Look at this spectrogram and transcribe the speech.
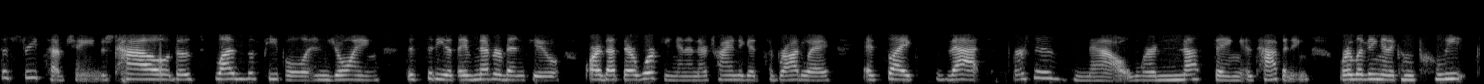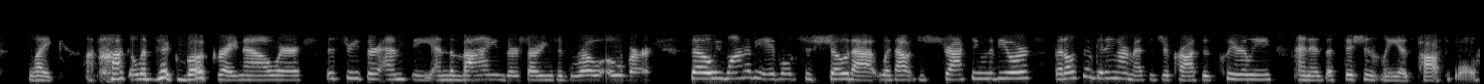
the streets have changed, how those floods of people enjoying the city that they've never been to or that they're working in and they're trying to get to Broadway. It's like that versus now where nothing is happening. We're living in a complete like apocalyptic book right now where the streets are empty and the vines are starting to grow over. So we want to be able to show that without distracting the viewer, but also getting our message across as clearly and as efficiently as possible.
